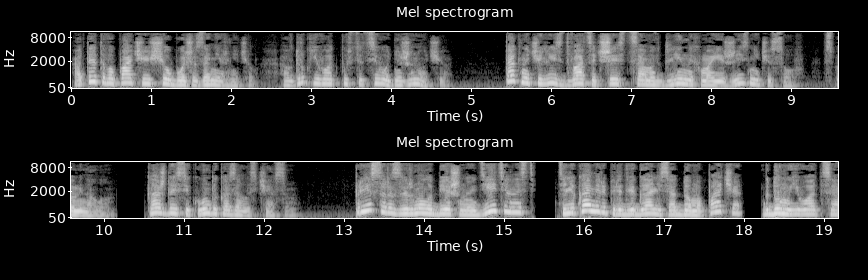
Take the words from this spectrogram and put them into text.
От этого Пачо еще больше занервничал, а вдруг его отпустят сегодня же ночью. Так начались 26 самых длинных в моей жизни часов, вспоминал он. Каждая секунда казалась часом. Пресса развернула бешеную деятельность, телекамеры передвигались от дома Пача к дому его отца,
